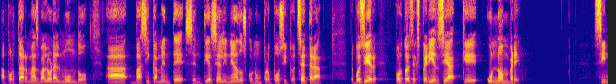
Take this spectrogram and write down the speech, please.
a aportar más valor al mundo, a básicamente sentirse alineados con un propósito, etcétera. Te puedo decir por toda esa experiencia que un hombre sin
